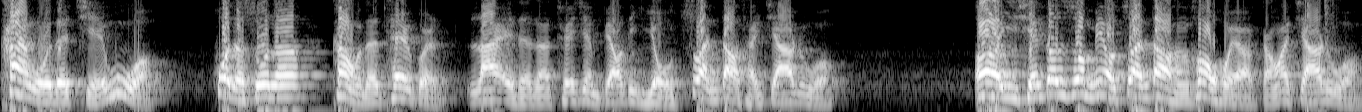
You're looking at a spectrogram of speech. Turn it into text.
看我的节目哦，或者说呢，看我的 Telegram Lite 呢推荐标的有赚到才加入哦。哦，以前都是说没有赚到，很后悔啊，赶快加入哦，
